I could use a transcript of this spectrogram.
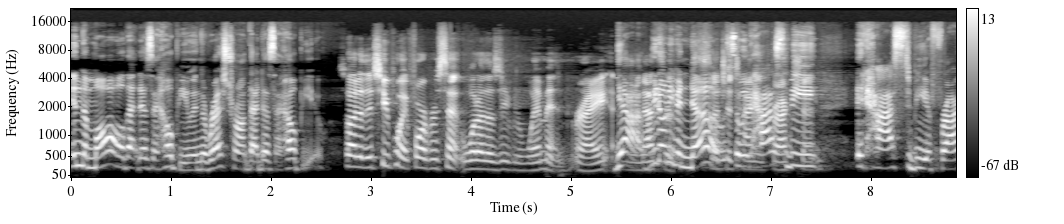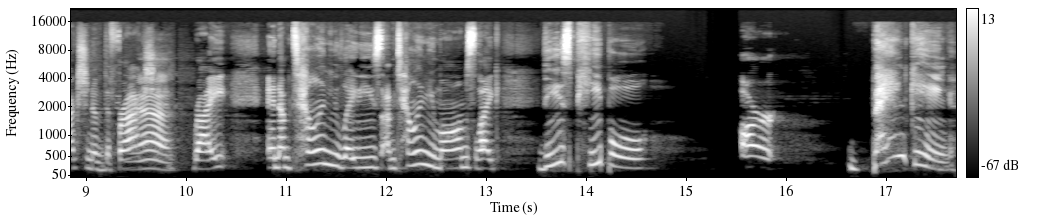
In the mall, that doesn't help you. In the restaurant, that doesn't help you. So out of the 2.4%, what are those even women, right? I Yeah, mean, we don't a- even know. So it tiny has to be it has to be a fraction of the fraction, Yeah. right? And I'm telling you ladies, I'm telling you moms, like these people are banking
